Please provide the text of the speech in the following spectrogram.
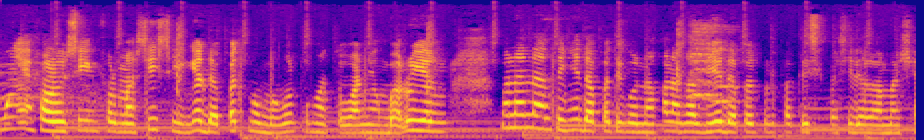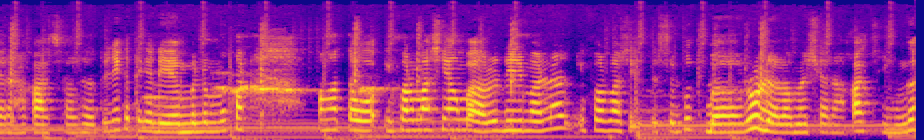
mengevaluasi informasi sehingga dapat membangun pengetahuan yang baru yang mana nantinya dapat digunakan agar dia dapat berpartisipasi dalam masyarakat. Salah satunya ketika dia menemukan pengetahuan informasi yang baru di mana informasi tersebut baru dalam masyarakat sehingga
